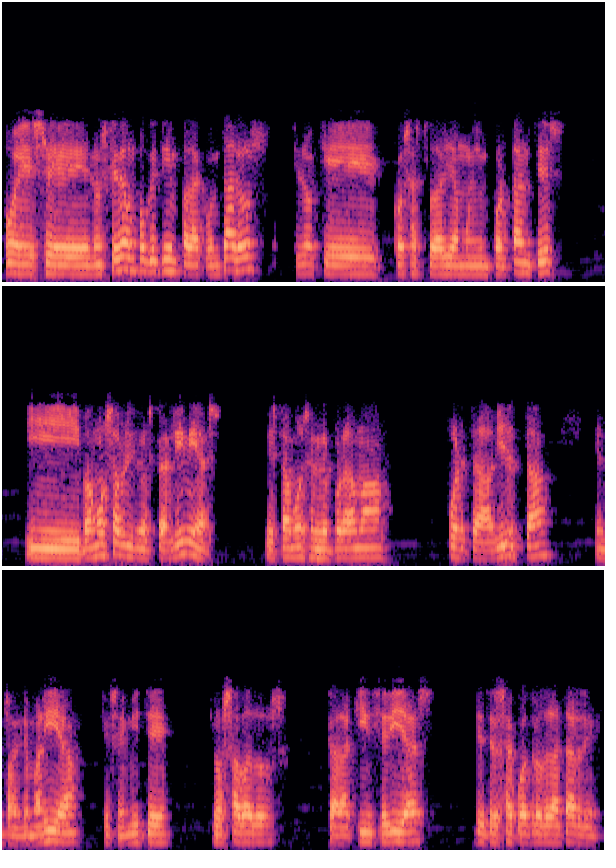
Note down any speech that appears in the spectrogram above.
pues eh, nos queda un poquitín para contaros, creo que cosas todavía muy importantes y vamos a abrir nuestras líneas. Estamos en el programa Puerta Abierta en Radio María, que se emite los sábados cada 15 días de 3 a 4 de la tarde.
